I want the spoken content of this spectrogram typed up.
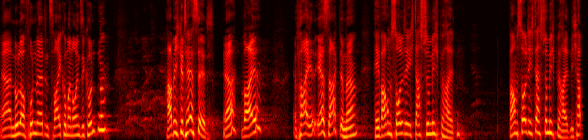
Ja, 0 auf 100 in 2,9 Sekunden. Habe ich getestet. Ja, weil, weil er sagt immer, hey, warum sollte ich das für mich behalten? Warum sollte ich das für mich behalten? Ich habe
